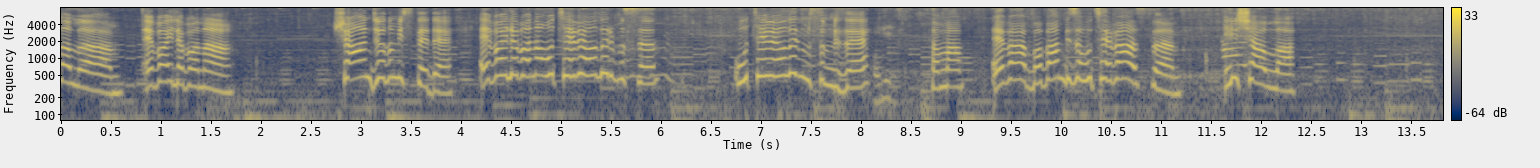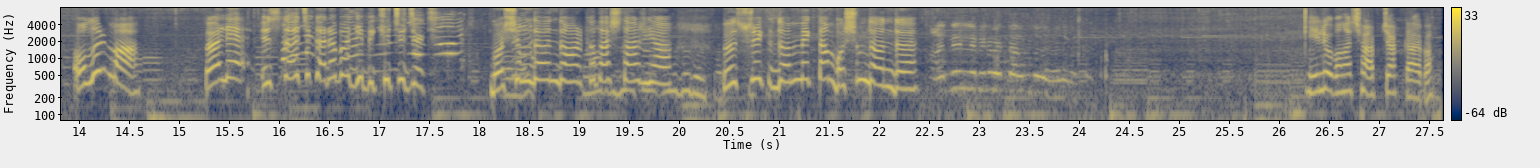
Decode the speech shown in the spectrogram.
alalım. Eva ile bana. Şu an canım istedi. Eva ile bana UTV alır mısın? UTV alır mısın bize? Alırız. Tamam. Eva babam bize UTV alsın. İnşallah. Olur mu? Böyle üstü açık araba gibi küçücük. Başım döndü arkadaşlar ya. Böyle sürekli dönmekten başım döndü. Annenle benim etrafımda dön. Hadi bakalım. Geliyor bana çarpacak galiba.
